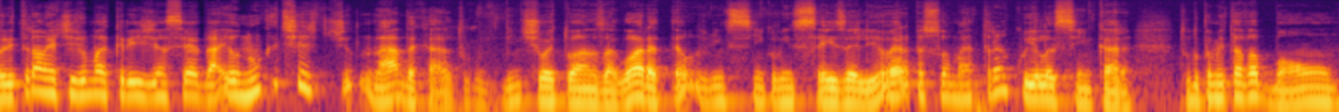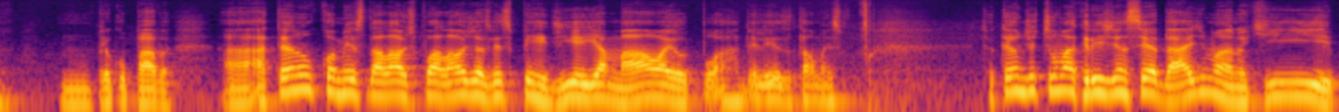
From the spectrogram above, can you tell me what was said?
foi literalmente tive uma crise de ansiedade. Eu nunca tinha tido nada, cara. Eu tô com 28 anos agora, até os 25, 26 ali, eu era a pessoa mais tranquila, assim, cara. Tudo pra mim tava bom, não me preocupava. Ah, até no começo da Loud, pô, a Loud às vezes perdia, ia mal, aí eu, porra, beleza e tal, mas. Só que aí um dia eu tive uma crise de ansiedade, mano, que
